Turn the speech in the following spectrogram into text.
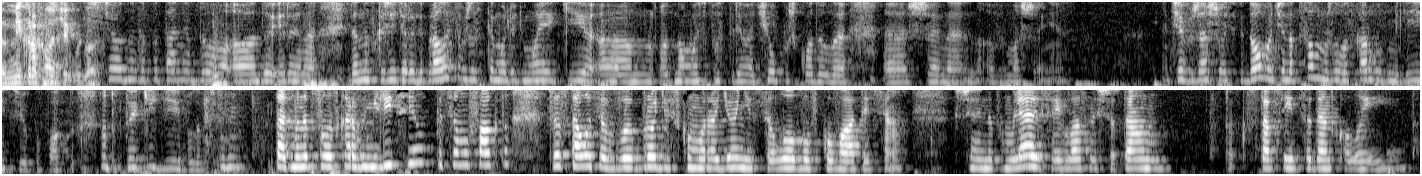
Е, Мікрофончик, будь ласка. Ще одне запитання до, е, до Ірини. Ірина, скажіть, розібралися вже з тими людьми, які е, одному із спостерігачів пошкодили е, шини на- в машині? Чи вже щось відомо, чи написали, можливо, скаргу в міліцію по факту? Ну, тобто, які дії були вчинені? Так, ми написали скаргу в міліцію по цьому факту. Це сталося в Бродівському районі село Вовковатиця. Якщо я не помиляюся, і власне, що там так стався інцидент, коли так,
